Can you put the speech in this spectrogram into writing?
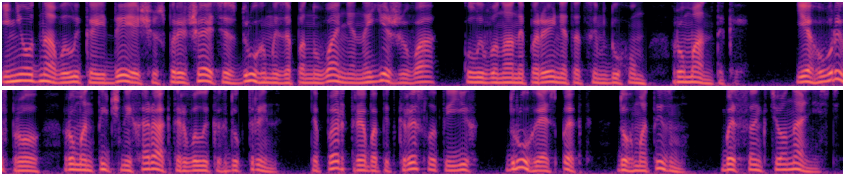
І ні одна велика ідея, що сперечається з другими за панування, не є жива, коли вона не перейнята цим духом романтики. Я говорив про романтичний характер великих доктрин. Тепер треба підкреслити їх другий аспект догматизм, безсанкціональність.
